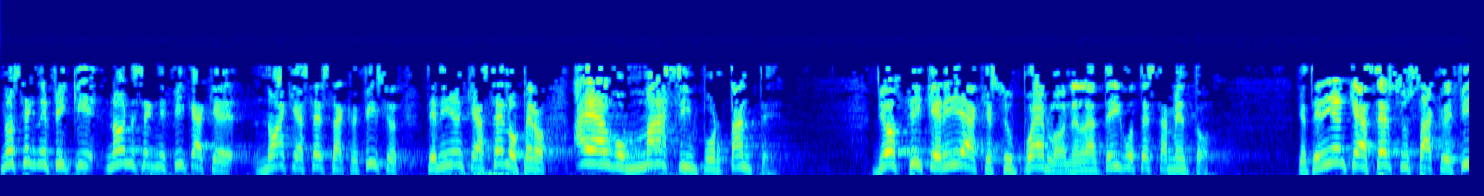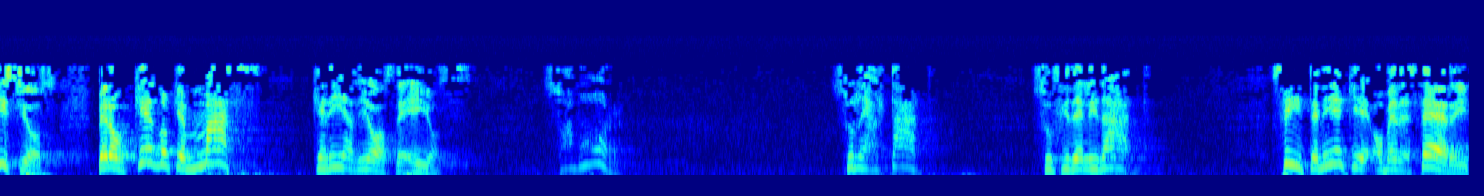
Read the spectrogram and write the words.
No significa, no significa que no hay que hacer sacrificios, tenían que hacerlo, pero hay algo más importante. Dios sí quería que su pueblo en el Antiguo Testamento, que tenían que hacer sus sacrificios, pero ¿qué es lo que más quería Dios de ellos? Su amor su lealtad, su fidelidad. Sí, tenían que obedecer y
